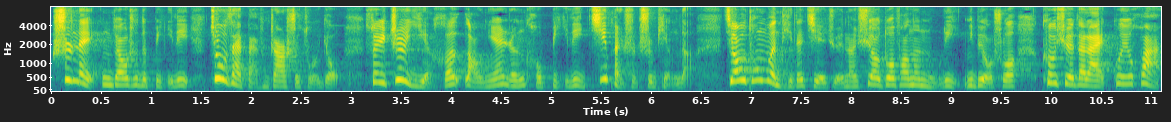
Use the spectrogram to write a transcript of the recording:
室内公交车的比例就在百分之二十左右，所以这也和老年人口比例基本是持平的。交通问题的解决呢，需要多方的努力。你比如说，科学的来规划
